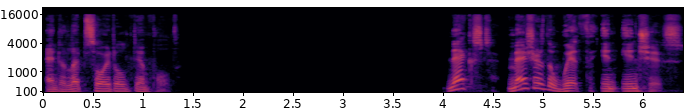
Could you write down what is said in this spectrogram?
and ellipsoidal dimpled. Next, measure the width in inches.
